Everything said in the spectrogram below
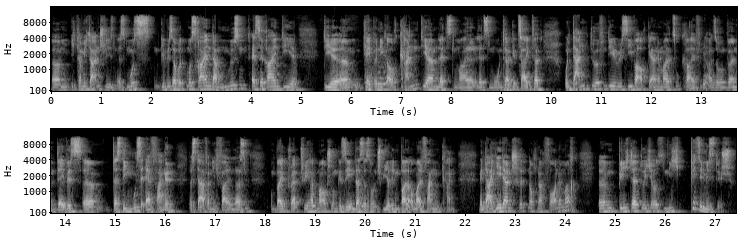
ähm, ich kann mich da anschließen. Es muss ein gewisser Rhythmus rein, da müssen Pässe rein, die die ähm, Kaepernick auch kann, die er am letzten Mal, letzten Montag gezeigt hat. Und dann dürfen die Receiver auch gerne mal zugreifen. Also Vernon Davis, äh, das Ding muss er fangen, das darf er nicht fallen lassen. Und bei Crabtree hat man auch schon gesehen, dass er so einen schwierigen Ball auch mal fangen kann. Wenn da jeder einen Schritt noch nach vorne macht, ähm, bin ich da durchaus nicht pessimistisch.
